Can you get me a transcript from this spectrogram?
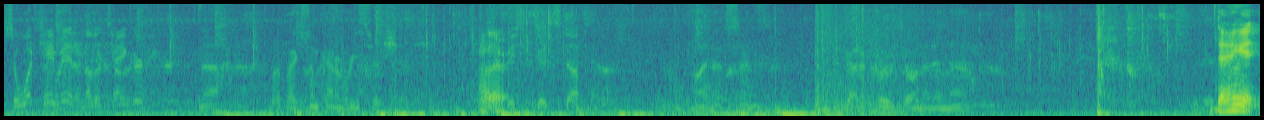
So what came in? Another tanker? Nah, looked like some kind of research ship. Oh, there. Be some good stuff then. We'll find out soon. We got a crew towing it in now. dang it!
